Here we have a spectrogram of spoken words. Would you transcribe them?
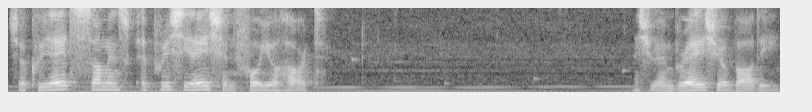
So create some appreciation for your heart. As you embrace your body.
